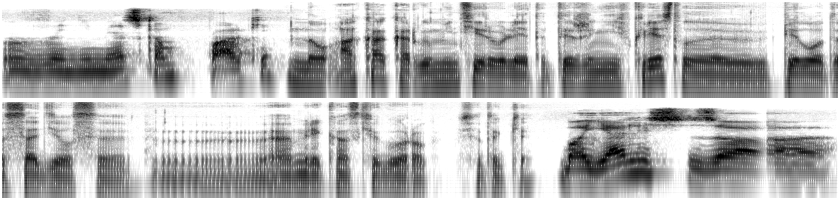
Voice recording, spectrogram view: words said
в немецком парке. Ну, а как аргументировали это? Ты же не в кресло пилота садился э, американских горок все-таки? Боялись за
